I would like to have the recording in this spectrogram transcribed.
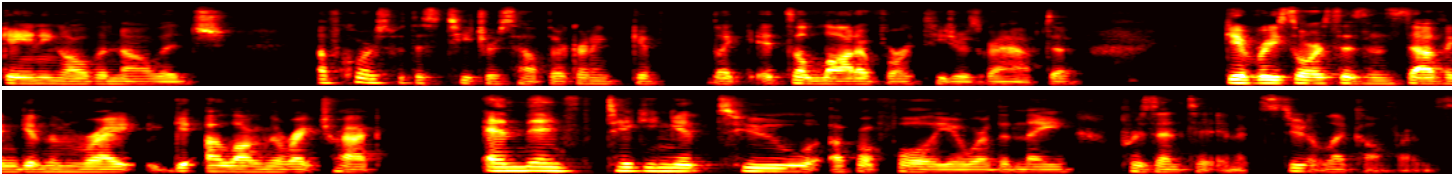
gaining all the knowledge. Of course, with this teacher's help, they're gonna give like it's a lot of work teachers are gonna have to give resources and stuff and give them right along the right track. And then taking it to a portfolio where then they present it in a student-led conference.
